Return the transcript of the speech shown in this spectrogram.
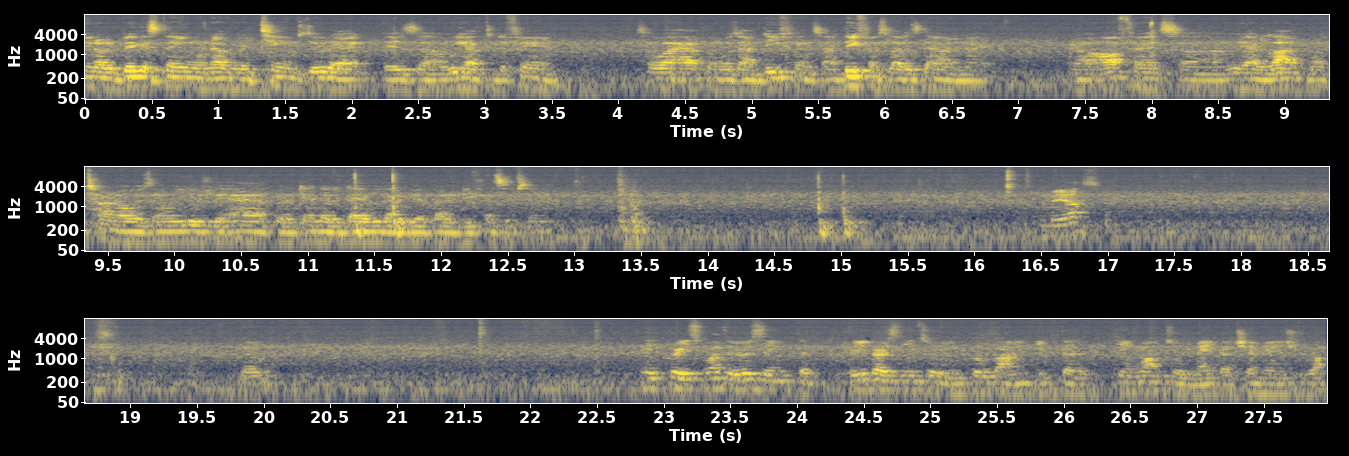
you know, the biggest thing whenever teams do that is uh, we have to defend. So what happened was our defense. Our defense let us down tonight. And our offense, uh, we had a lot more turnovers than we usually have. But at the end of the day, we got to be a better defensive team. Anybody else? No. Hey Chris, what do you think the Clippers need to improve on if the team want to make a championship run?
